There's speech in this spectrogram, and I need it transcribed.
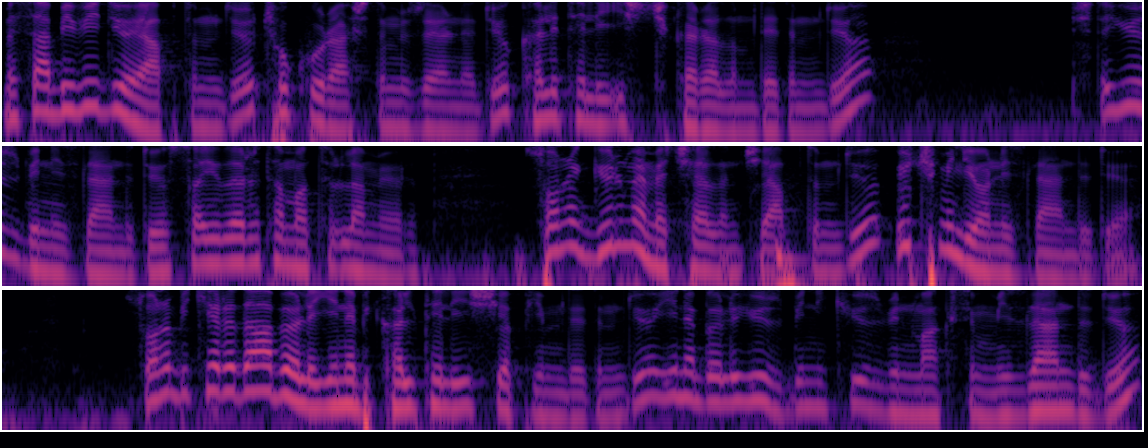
mesela bir video yaptım diyor. Çok uğraştım üzerine diyor. Kaliteli iş çıkaralım dedim diyor. İşte 100 bin izlendi diyor. Sayıları tam hatırlamıyorum. Sonra gülmeme challenge yaptım diyor. 3 milyon izlendi diyor. Sonra bir kere daha böyle yine bir kaliteli iş yapayım dedim diyor. Yine böyle 100 bin 200 bin maksimum izlendi diyor.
